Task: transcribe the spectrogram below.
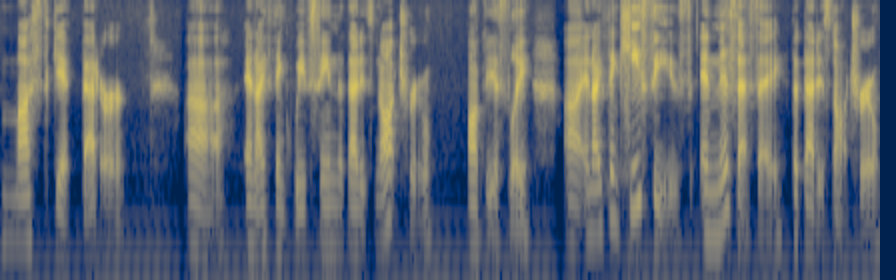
must get better. Uh, and I think we've seen that that is not true, obviously. Uh, and I think he sees in this essay that that is not true.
